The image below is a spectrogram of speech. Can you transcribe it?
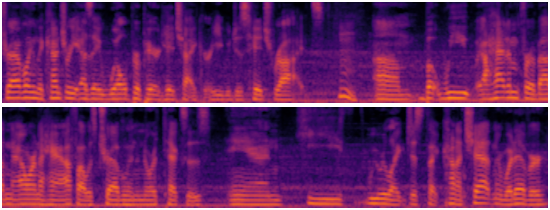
traveling the country as a well prepared hitchhiker. He would just hitch rides. Um, but we, I had him for about an hour and a half. I was traveling in North Texas, and he, we were like just like kind of chatting or whatever.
